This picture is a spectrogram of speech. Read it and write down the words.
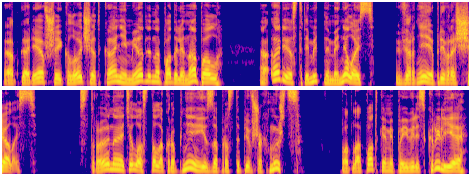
Обгоревшие клочья ткани медленно падали на пол, а Ария стремительно менялась, вернее, превращалась. Стройное тело стало крупнее из-за проступивших мышц, под лопатками появились крылья,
